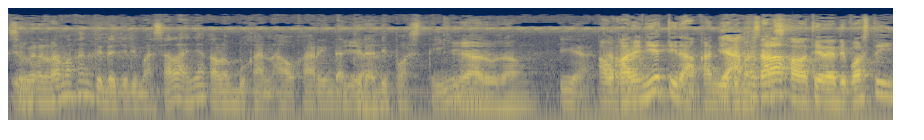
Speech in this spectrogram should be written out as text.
Sebenarnya mah kan tidak jadi masalahnya kalau bukan Aukarin dan Iya. tidak diposting. ya orang Iya. Karin dia tidak akan Ya, jadi masalah kalau tidak diposting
